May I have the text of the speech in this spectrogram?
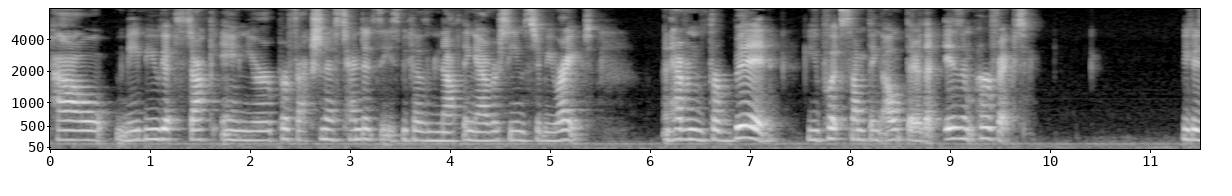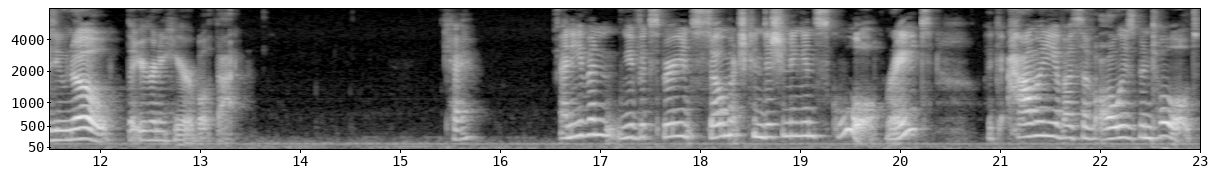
How maybe you get stuck in your perfectionist tendencies because nothing ever seems to be right. And heaven forbid you put something out there that isn't perfect because you know that you're going to hear about that. Okay? And even we've experienced so much conditioning in school, right? Like, how many of us have always been told,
